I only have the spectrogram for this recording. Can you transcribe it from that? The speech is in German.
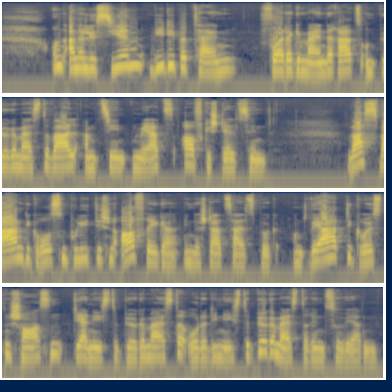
und analysieren, wie die Parteien vor der Gemeinderats- und Bürgermeisterwahl am 10. März aufgestellt sind. Was waren die großen politischen Aufreger in der Stadt Salzburg und wer hat die größten Chancen, der nächste Bürgermeister oder die nächste Bürgermeisterin zu werden?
